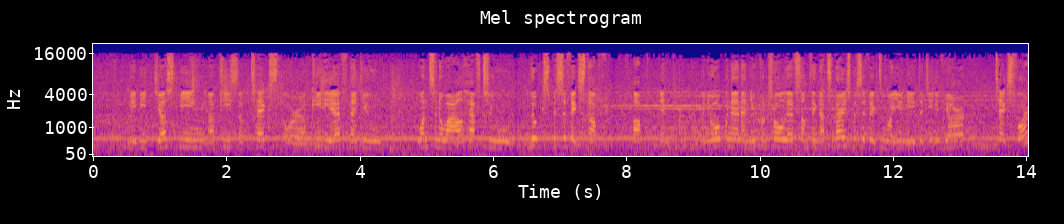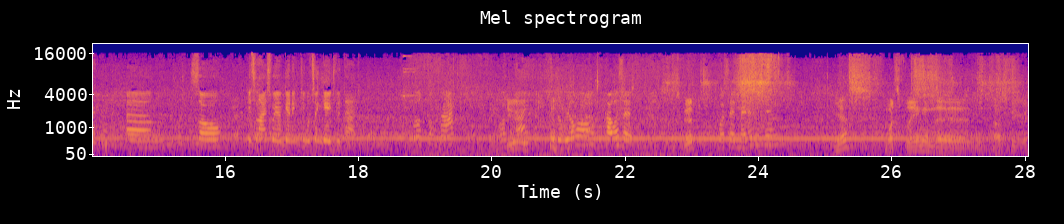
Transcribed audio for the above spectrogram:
maybe just being a piece of text or a PDF that you once in a while have to look specific stuff up in. When you open it and you control F something that's very specific to what you need the GDPR text for. Um, so it's a nice way of getting people to engage with that. Welcome back. Welcome you. back to the real world. How was it? It's good. Was it meditative? Yes. What's playing in the, the loudspeaker?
